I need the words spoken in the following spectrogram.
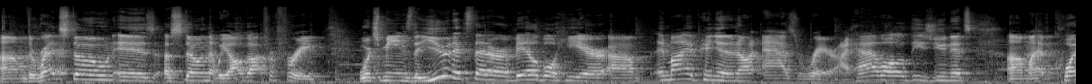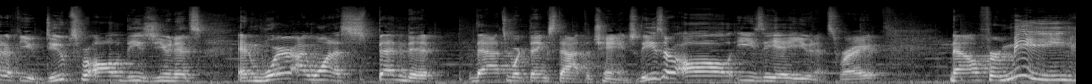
Um, the redstone is a stone that we all got for free, which means the units that are available here, um, in my opinion, are not as rare. I have all of these units. Um, I have quite a few dupes for all of these units, and where I want to spend it, that's where things start to change. These are all EZA units, right? Now for me,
